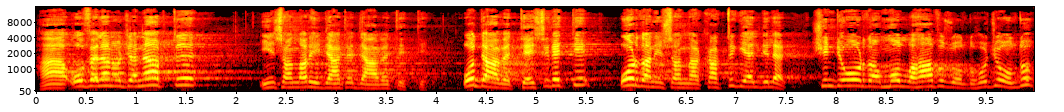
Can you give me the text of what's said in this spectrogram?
Ha o falan hoca ne yaptı? İnsanları hidayete davet etti. O davet tesir etti. Oradan insanlar kalktı geldiler. Şimdi orada molla hafız oldu, hoca oldu.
